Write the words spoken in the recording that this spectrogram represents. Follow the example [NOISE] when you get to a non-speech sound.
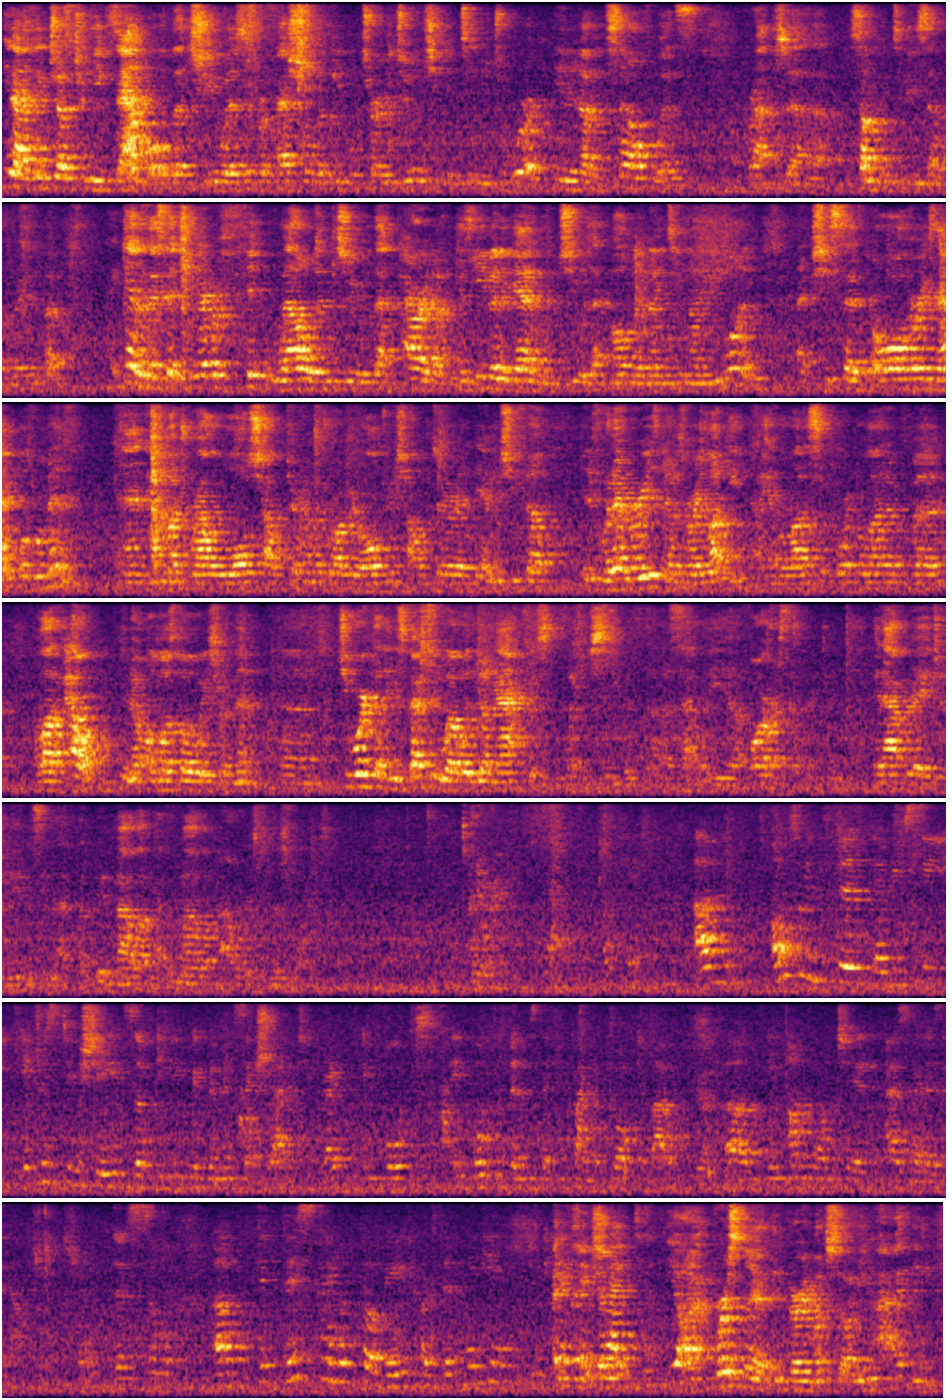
you know, I think just to the example that she was a professional that people turned to and she continued to work in and of itself was perhaps uh, something to be celebrated. But again, as I said, she never fit well into that paradigm because even again, when she was at MoMA in 1991, uh, she said all her examples were men and how much Raoul Walsh helped her, how much Robert Aldrich helped her, and, and she felt, and for whatever reason, I was very lucky. I had a lot of support, a lot of uh, a lot of help, you know, almost always from them. Uh, she worked, I think, especially well with young actresses, like you see with uh, Sally uh, Forrest, I think, in, Outrage, and even seen that, in Mala, Mala Powers in this one. Anyway. Yeah, okay. Um, also in uh, we see interesting shades of dealing with women's sexuality, right? In both in both the films that you kind of talked about, yeah. um, in Unwanted as well as in Outrage, right? so um, did this kind of pervade her filmmaking? I think, I mean, yeah, personally, I think very much so. I mean, I think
